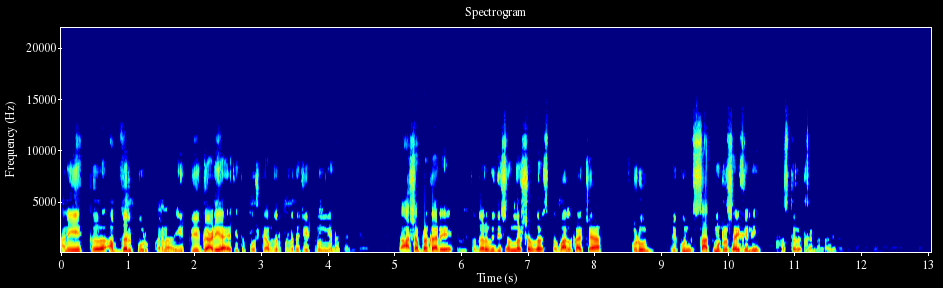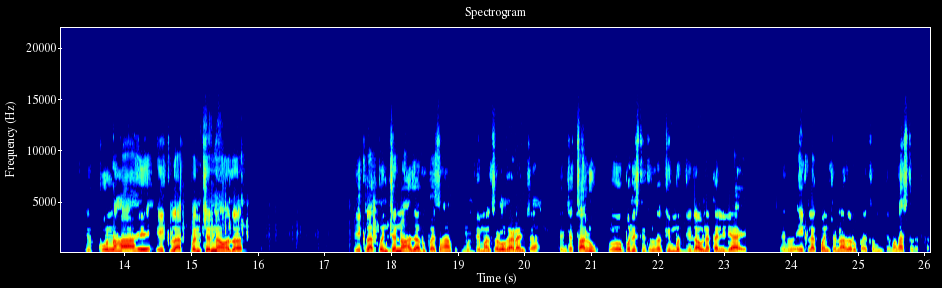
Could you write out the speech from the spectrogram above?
आणि एक अफजलपूर कारण इथली एक गाडी आहे तिथं पोस्ट अफजलपूरला त्याची एक नोंद घेण्यात आली. आहे तर अशा प्रकारे सदर विधी संघर्षग्रस्त बालकाच्या कडून एकूण सात मोटरसायकली हस्तगत करण्यात आल्या एकूण हा आहे एक लाख पंच्याण्णव हजार. एक लाख पंच्याण्णव हजार रुपयाचा हा मुद्देमाल सर्व गाड्यांचा त्यांच्या चालू परिस्थितीनुसार किंमत जी लावण्यात आलेली आहे त्यामुळे एक लाख पंच्याण्णव हजार रुपयाचा मुद्देमाल हस्तगत करतात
